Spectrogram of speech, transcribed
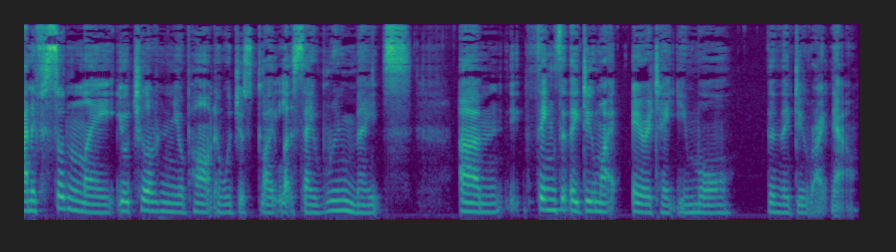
And if suddenly your children and your partner were just like, let's say, roommates, um, things that they do might irritate you more than they do right now.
